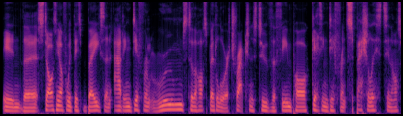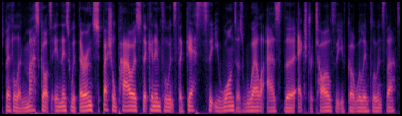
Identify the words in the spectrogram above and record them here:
in the starting off with this base and adding different rooms to the hospital or attractions to the theme park, getting different specialists in hospital and mascots in this with their own special powers that can influence the guests that you want as well as the extra tiles that you've got will influence that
